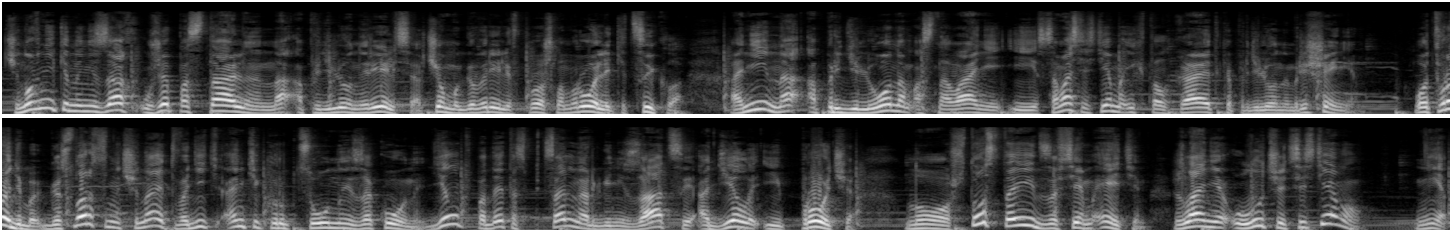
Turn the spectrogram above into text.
Чиновники на низах уже поставлены на определенные рельсы, о чем мы говорили в прошлом ролике цикла. Они на определенном основании, и сама система их толкает к определенным решениям. Вот вроде бы государство начинает вводить антикоррупционные законы, делать под это специальные организации, отделы и прочее. Но что стоит за всем этим? Желание улучшить систему? Нет.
